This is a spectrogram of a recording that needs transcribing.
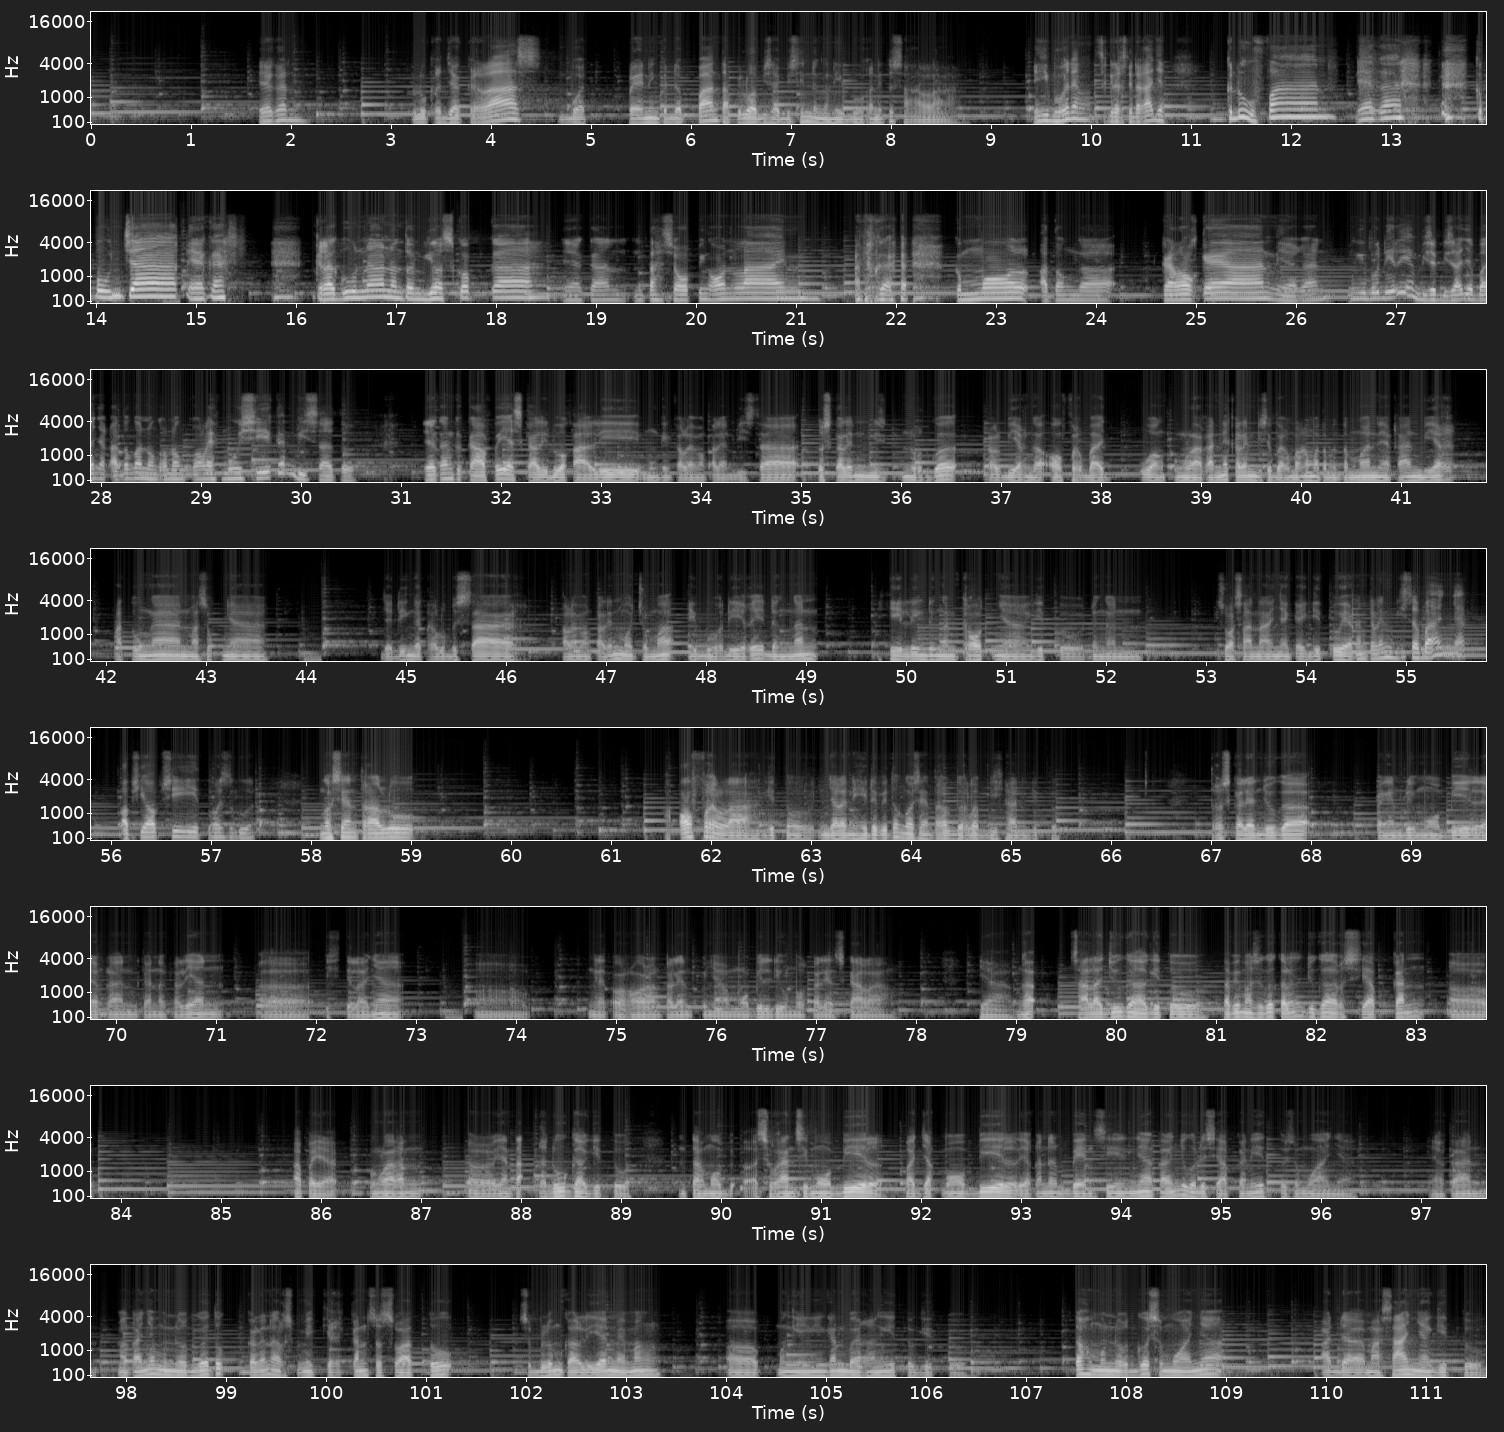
Ya kan? Lu kerja keras buat planning ke depan tapi lu habis-habisin dengan hiburan itu salah. Ya hiburan yang sekedar-sekedar aja. Ke Dufan ya kan? Ke puncak ya kan? Ke Ragunan nonton bioskop kah? Ya kan? Entah shopping online atau ke ke mall atau enggak karaokean ya kan? Menghibur diri yang bisa-bisa aja banyak. Atau kan nongkrong-nongkrong live musik kan bisa tuh. Ya kan ke kafe ya sekali dua kali. Mungkin kalau emang kalian bisa. Terus kalian menurut gua kalau biar nggak over uang pengeluarannya kalian bisa bareng-bareng sama teman-teman ya kan? Biar patungan masuknya. Jadi nggak terlalu besar. Kalau emang kalian mau cuma hibur diri dengan healing dengan crowdnya gitu. Dengan suasananya kayak gitu ya kan kalian bisa banyak opsi-opsi itu maksud gue nggak usah yang terlalu over lah gitu menjalani hidup itu nggak usah yang terlalu berlebihan gitu. Terus kalian juga pengen beli mobil ya kan karena kalian uh, istilahnya uh, ngeliat orang-orang kalian punya mobil di umur kalian sekarang. Ya nggak salah juga gitu. Tapi maksud gue kalian juga harus siapkan uh, apa ya pengeluaran uh, yang tak terduga gitu. Entah mobil asuransi mobil pajak mobil ya kan dan bensinnya kalian juga disiapkan itu semuanya. Ya kan? Makanya menurut gue tuh kalian harus mikirkan sesuatu sebelum kalian memang uh, menginginkan barang itu gitu. Toh menurut gue semuanya ada masanya gitu.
